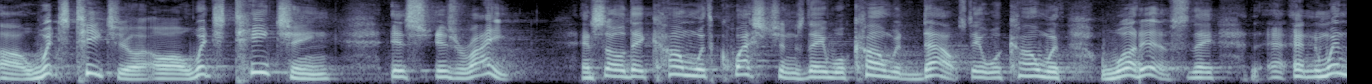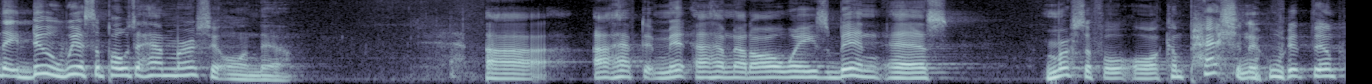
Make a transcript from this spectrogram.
uh, which teacher or which teaching is, is right and so they come with questions, they will come with doubts, they will come with what ifs. They, and when they do, we're supposed to have mercy on them. Uh, I have to admit, I have not always been as merciful or compassionate with them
